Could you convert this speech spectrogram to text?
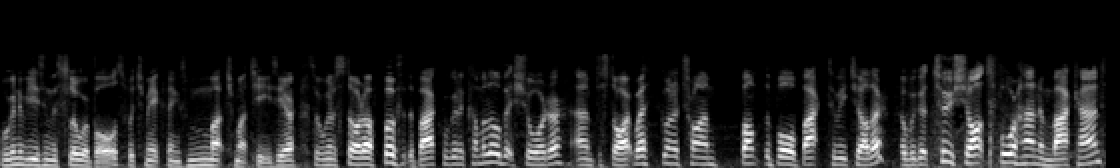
We're going to be using the slower balls, which make things much, much easier. So we're going to start off both at the back. We're going to come a little bit shorter um, to start with. We're going to try and bump the ball back to each other. So we've got two shots, forehand and backhand.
